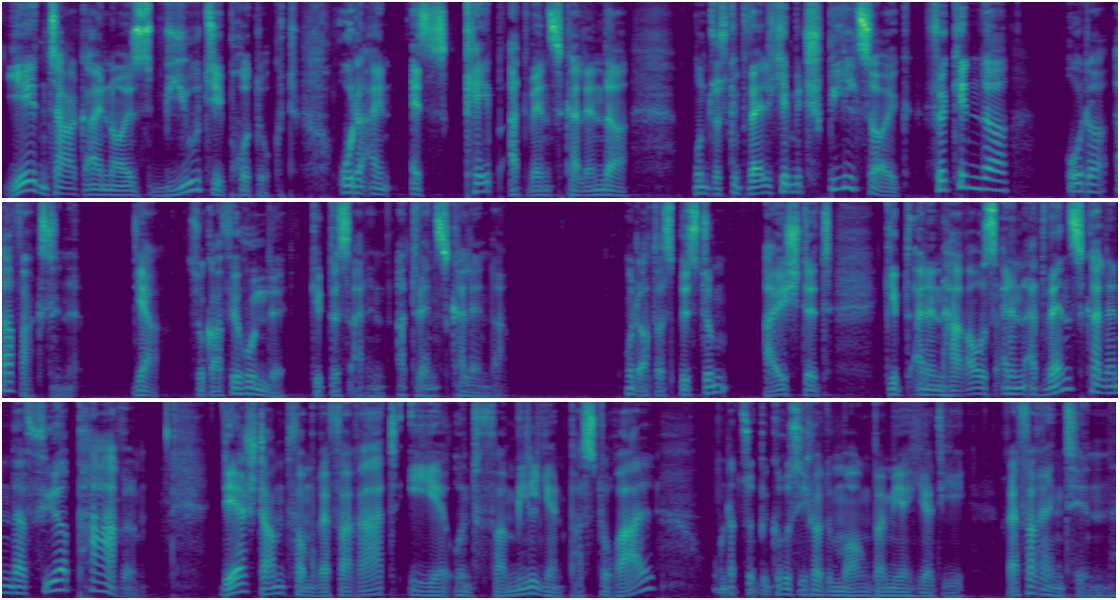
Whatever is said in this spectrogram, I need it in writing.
Jeden Tag ein neues Beauty-Produkt oder ein Escape-Adventskalender. Und es gibt welche mit Spielzeug für Kinder oder Erwachsene. Ja, sogar für Hunde gibt es einen Adventskalender. Und auch das Bistum Eichstätt gibt einen heraus, einen Adventskalender für Paare. Der stammt vom Referat Ehe und Familienpastoral und dazu begrüße ich heute Morgen bei mir hier die Referentin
